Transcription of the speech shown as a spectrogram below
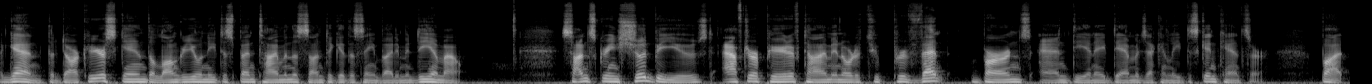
Again, the darker your skin, the longer you will need to spend time in the sun to get the same vitamin D amount. Sunscreen should be used after a period of time in order to prevent burns and DNA damage that can lead to skin cancer. But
